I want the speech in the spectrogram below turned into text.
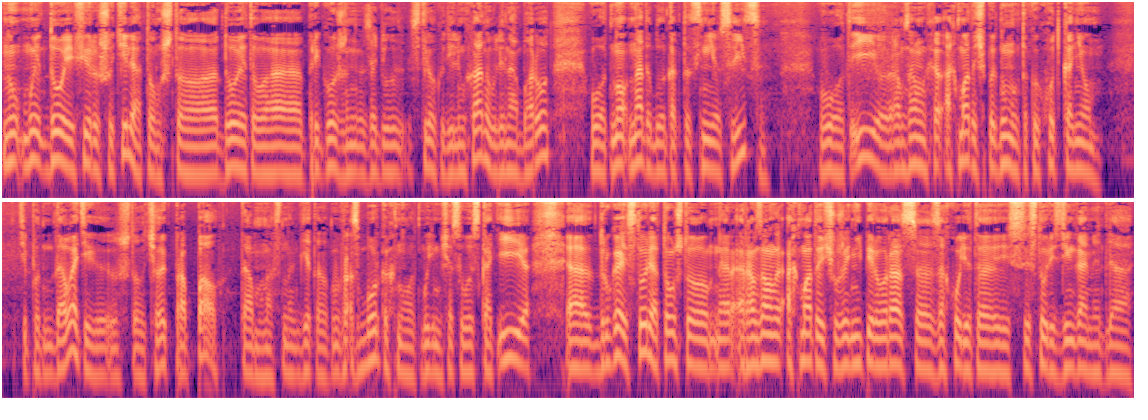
Ну, мы до эфира шутили о том, что до этого Пригожин забил стрелку Делимханова или наоборот, вот, но надо было как-то с нее слиться, вот, и Рамзан Ах- Ахматович придумал такой ход конем. Типа, давайте, что человек пропал, там у нас на- где-то в разборках, ну вот, будем сейчас его искать. И э, другая история о том, что э, Рамзан Ахматович уже не первый раз э, заходит э, с историей с деньгами для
